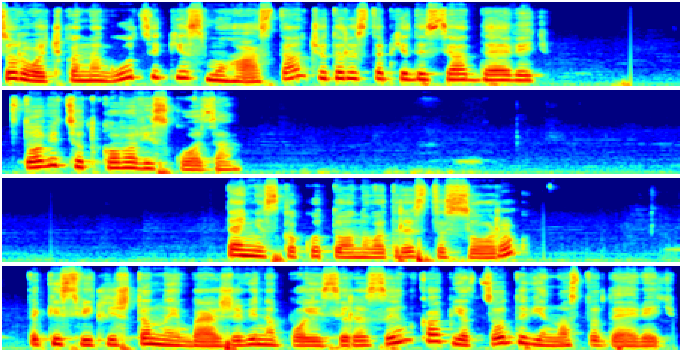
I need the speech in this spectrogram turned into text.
Сорочка на гуцики смугаста 459, 100% віскоза. Теніска котонова 340. Такі світлі штани бежеві на поясі резинка 599.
